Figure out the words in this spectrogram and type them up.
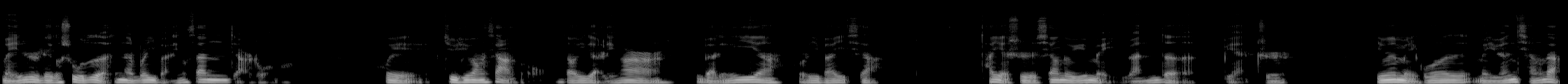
美日这个数字，现在不是一百零三点多吗？会继续往下走到一点零二、一百零一啊，或者一百以下，它也是相对于美元的贬值，因为美国美元强大，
